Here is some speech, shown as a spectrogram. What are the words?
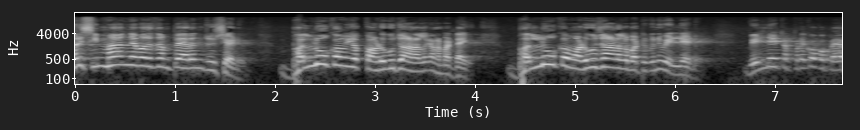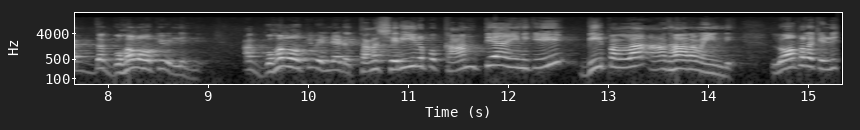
మరి సింహాన్ని ఎవరు చంపారని చూశాడు. భల్లూకం యొక్క అడుగుజాడలు కనబడ్డాయి. భల్లూకం అడుగుజాడలు పట్టుకుని వెళ్ళాడు. వెళ్ళేటప్పటికి ఒక పెద్ద గుహలోకి వెళ్ళింది. ఆ గుహలోకి వెళ్ళాడు. తన శరీరపు కాంతి ఆయనకి దీపంలా ఆధారమైంది. లోపలికెళ్ళి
